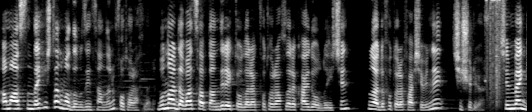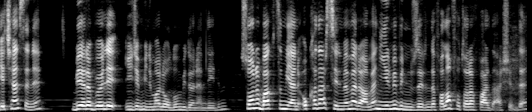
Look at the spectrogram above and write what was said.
ama aslında hiç tanımadığımız insanların fotoğrafları. Bunlar da WhatsApp'tan direkt olarak fotoğraflara kaydolduğu için bunlar da fotoğraf arşivini şişiriyor. Şimdi ben geçen sene bir ara böyle iyice minimal olduğum bir dönemdeydim. Sonra baktım yani o kadar silmeme rağmen 20 binin üzerinde falan fotoğraf vardı arşivde.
